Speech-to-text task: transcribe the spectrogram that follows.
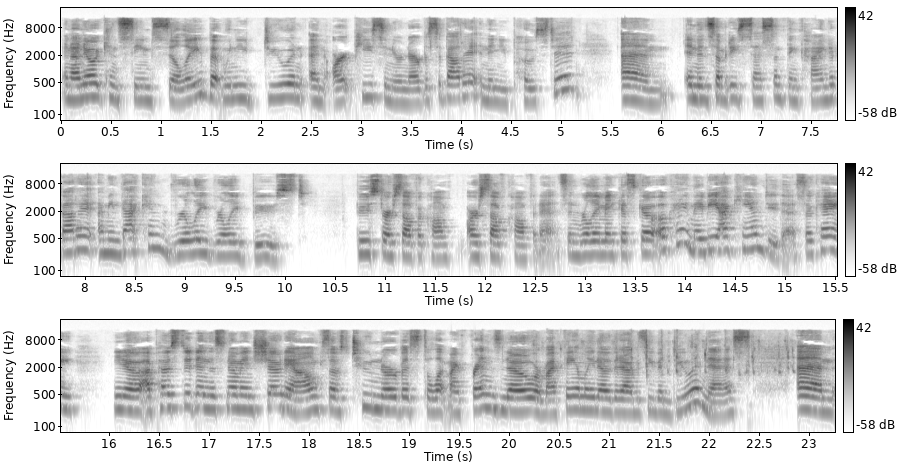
and i know it can seem silly but when you do an, an art piece and you're nervous about it and then you post it um, and then somebody says something kind about it, I mean, that can really, really boost boost our self our self confidence and really make us go, okay, maybe I can do this. Okay, you know, I posted in the Snowman Showdown because I was too nervous to let my friends know or my family know that I was even doing this. Um,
